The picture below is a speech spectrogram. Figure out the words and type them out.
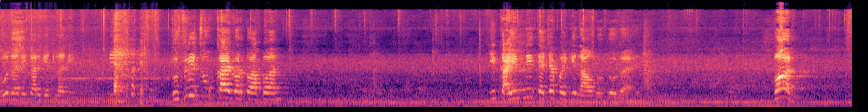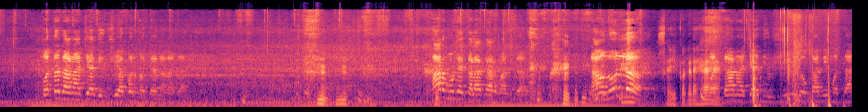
तोच अधिकार घेतला नाही. दुसरी चूक काय करतो आपण? की काहींनी त्याच्यापैकी नाव नोंदवलं आहे. पण मतदानाच्या दिवशी आपण मतदानाला जातो. फार मोठे कलाकार माणसं नाव नोंदलं सही पकडे मतदानाच्या दिवशी लोकांनी मतदान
